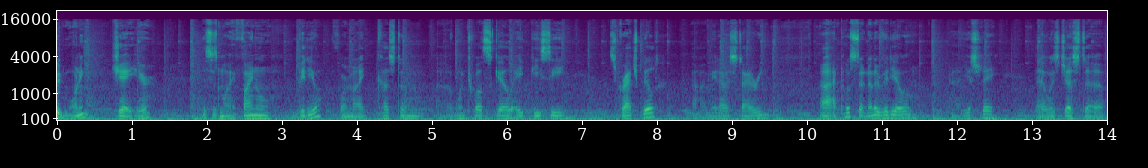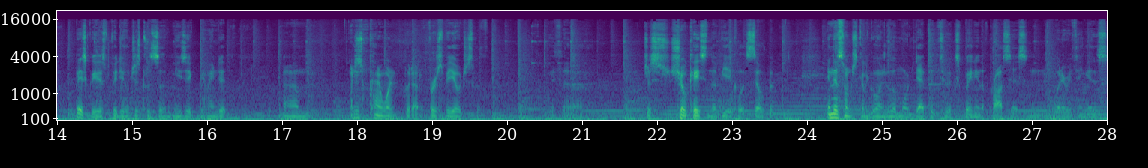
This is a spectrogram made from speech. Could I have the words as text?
Good morning, Jay here. This is my final video for my custom uh, 112 scale APC scratch build uh, made out of styrene. Uh, I posted another video uh, yesterday that was just uh, basically this video just with some music behind it. Um, I just kind of wanted to put out a first video just with with uh, just showcasing the vehicle itself, but in this one I'm just going to go in a little more depth into explaining the process and what everything is.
